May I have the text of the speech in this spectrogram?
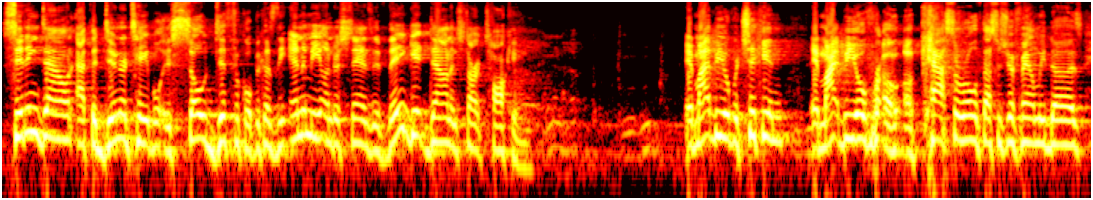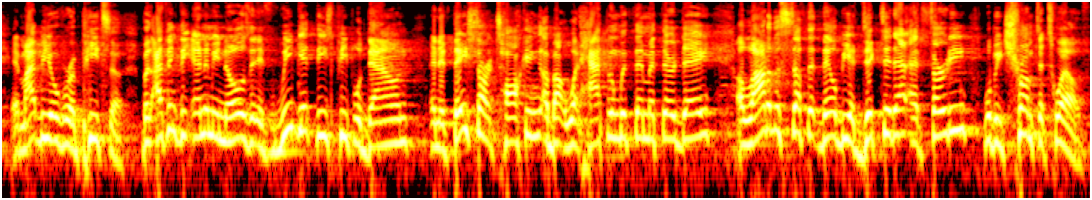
Sitting down at the dinner table is so difficult because the enemy understands if they get down and start talking, it might be over chicken, it might be over a, a, casserole if that's what your family does, it might be over a pizza. But I think the enemy knows that if we get these people down and if they start talking about what happened with them at their day, a lot of the stuff that they'll be addicted at at 30 will be trumped at 12.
